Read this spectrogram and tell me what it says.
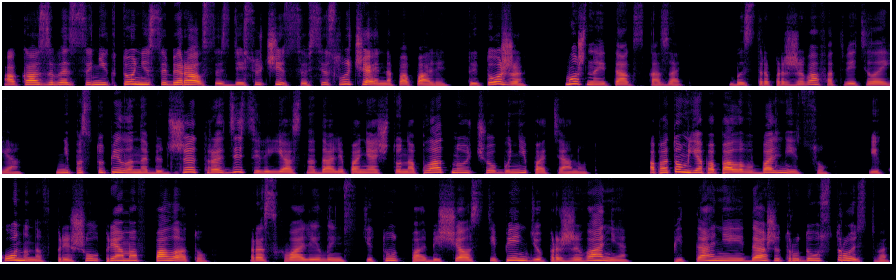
Оказывается, никто не собирался здесь учиться, все случайно попали. Ты тоже? Можно и так сказать. Быстро проживав, ответила я. Не поступила на бюджет, родители ясно дали понять, что на платную учебу не потянут. А потом я попала в больницу, и Кононов пришел прямо в палату, расхвалил институт, пообещал стипендию, проживание, питание и даже трудоустройство.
